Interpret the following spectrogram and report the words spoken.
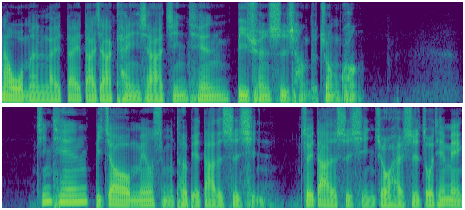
那我们来带大家看一下今天币圈市场的状况。今天比较没有什么特别大的事情，最大的事情就还是昨天美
